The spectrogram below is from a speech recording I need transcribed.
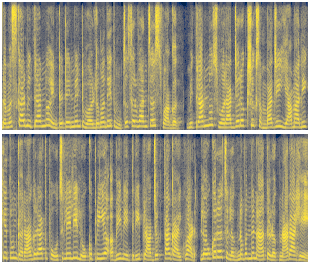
नमस्कार मित्रांनो एंटरटेनमेंट वर्ल्डमध्ये तुमचं सर्वांचं स्वागत. मित्रांनो स्वराज्य रक्षक संभाजी या मालिकेतून घराघरात पोहोचलेली लोकप्रिय अभिनेत्री प्राजक्ता गायकवाड लवकरच लग्नबंधनात अडकणार आहे.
